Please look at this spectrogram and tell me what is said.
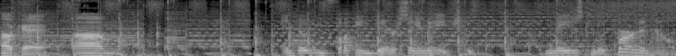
Okay. Um. And don't you fucking dare say mage, because mages can go burn in hell.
